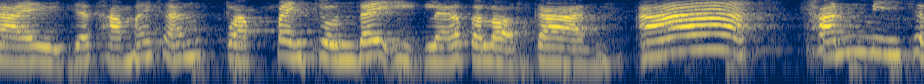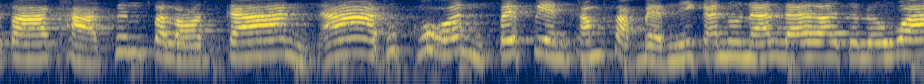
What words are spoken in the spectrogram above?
ใดจะทำให้ฉันกลับไปจนได้อีกแล้วตลอดการอ่าฉันมีชะตาขาขึ้นตลอดการอ่าทุกคนไปเปลี่ยนคำศัพท์แบบนี้กันดูนะแล้วเราจะรู้ว่า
